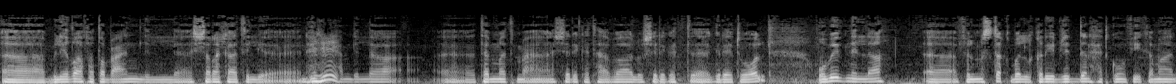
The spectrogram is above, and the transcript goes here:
آه بالإضافة طبعا للشراكات اللي نحن. الحمد لله آه تمت مع شركة هافال وشركة آه، جريت وول وبإذن الله آه في المستقبل القريب جدا حتكون في كمان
